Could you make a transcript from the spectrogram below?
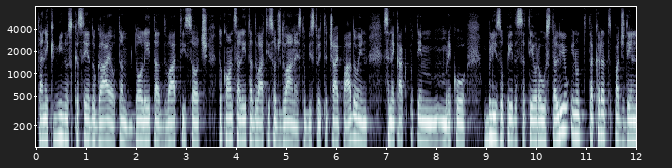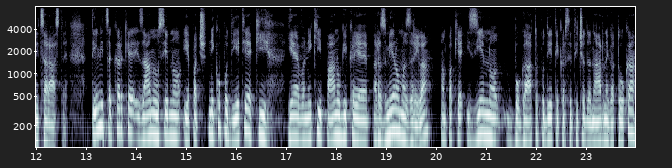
ta nek minus, ki se je dogajal tam do leta 2000, do konca leta 2012, v bistvu je tečaj padel in se nekako potem, rekel, blizu 50 evrov ustalil in od takrat pač delnica raste. Delnica Krke za me osebno je pač neko podjetje, ki je v neki panogi, ki je razmeroma zrela. ampak je izjemno bogato podjetje, kar se tiče denarnega toka.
